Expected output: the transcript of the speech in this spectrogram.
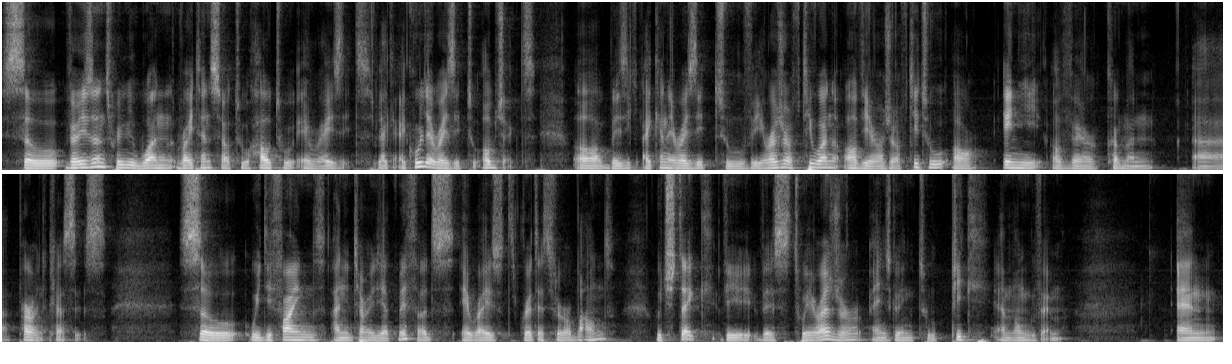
So there isn't really one right answer to how to erase it. Like I could erase it to objects, or basically I can erase it to the erasure of T1 or the erasure of T2 or any of their common uh, parent classes. So we defined an intermediate methods erased greatest lower bound, which take the, this to erasure and is going to pick among them. And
